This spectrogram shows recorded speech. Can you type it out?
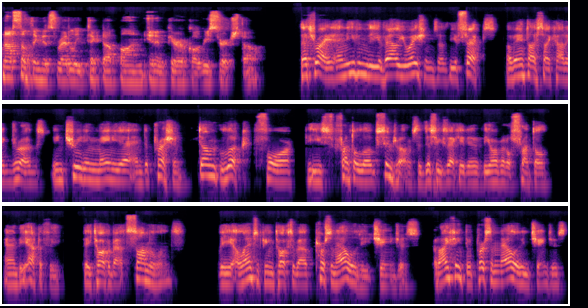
Not something that's readily picked up on in empirical research, though. That's right. And even the evaluations of the effects of antipsychotic drugs in treating mania and depression don't look for these frontal lobe syndromes, the dysexecutive, the orbital frontal, and the apathy. They talk about somnolence. The olanzapine talks about personality changes. But I think the personality changes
